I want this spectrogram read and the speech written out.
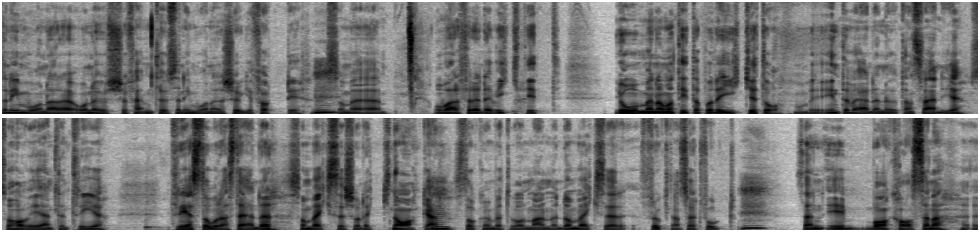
000 invånare och nu 25 000 invånare 2040. Mm. Som är, och varför är det viktigt? Jo, men om man tittar på riket då, inte världen utan Sverige, så har vi egentligen tre, tre stora städer som växer så det knakar. Mm. Stockholm, Göteborg, Malmö. De växer fruktansvärt fort. Mm. Sen i bakhaserna eh,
